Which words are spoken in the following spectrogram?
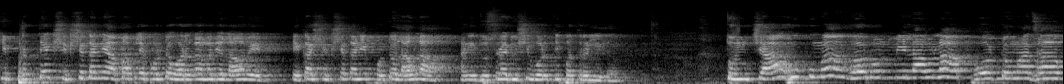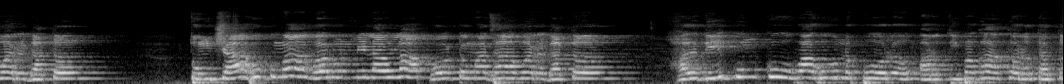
की प्रत्येक शिक्षकांनी आपापले फोटो वर्गामध्ये लावावेत. एका शिक्षकाने फोटो लावला आणि दुसऱ्या दिवशी वरती पत्र लिहिलं. तुमच्या हुकमावरून मी लावला फोटो माझा वर्गात. तुमच्या हुकमावरून मी लावला फोटो माझा वर्गात. हळदी कुंकू वाहून पोर आरती बघा करतात.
